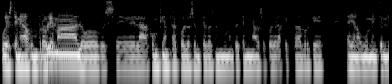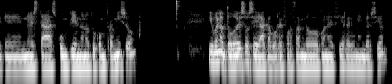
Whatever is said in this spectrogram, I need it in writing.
puedes tener algún problema, luego pues eh, la confianza con los empleados en un momento determinado se puede ver afectada porque hay algún momento en el que no estás cumpliendo ¿no? tu compromiso. Y bueno, todo eso se acabó reforzando con el cierre de una inversión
